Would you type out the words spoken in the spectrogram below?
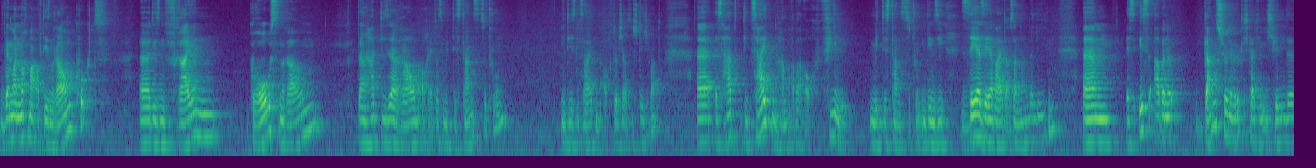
wenn man nochmal auf diesen Raum guckt, äh, diesen freien, großen Raum, dann hat dieser Raum auch etwas mit Distanz zu tun. In diesen Zeiten auch durchaus ein Stichwort. Äh, es hat, die Zeiten haben aber auch viel mit Distanz zu tun, indem sie sehr, sehr weit auseinander liegen. Ähm, es ist aber eine ganz schöne Möglichkeit, wie ich finde,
